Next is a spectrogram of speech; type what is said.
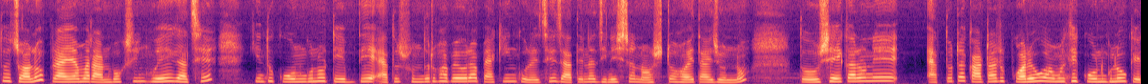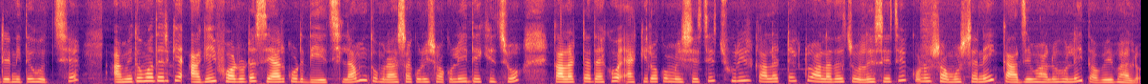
তো চলো প্রায় আমার আনবক্সিং হয়ে গেছে, কিন্তু কোনগুলো টেপ দিয়ে এত সুন্দরভাবে ওরা প্যাকিং করেছে যাতে না জিনিসটা নষ্ট হয় তাই জন্য। তো সেই কারণে এতটা কাটার পরেও আমাকে কোনগুলোও কেটে নিতে হচ্ছে। আমি তোমাদেরকে আগেই ফটোটা শেয়ার করে দিয়েছিলাম। তোমরা আশা করি সকলেই দেখেছ। কালারটা দেখো, একই রকম এসেছে। ছুরির কালারটা একটু আলাদা চলে এসেছে। কোনো সমস্যা নেই, কাজে ভালো হলেই তবেই ভালো।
